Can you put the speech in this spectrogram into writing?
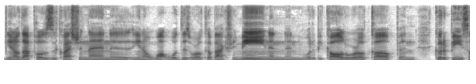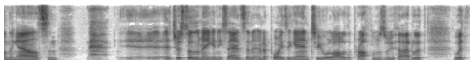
you know that poses the question then uh, you know what would this World Cup actually mean? And and would it be called a World Cup? And could it be something else? And it, it just doesn't make any sense and, and it points again to a lot of the problems we've had with with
